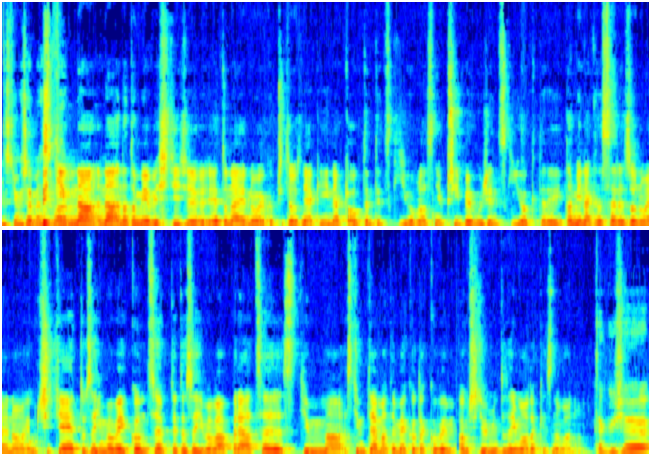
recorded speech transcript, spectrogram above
s tím řemeslem. bytím na, na, na tom jevišti, že je to najednou jako přítomnost nějaký jinak autentického vlastně příběhu ženského, který tam jinak zase rezonuje. No. Určitě je to zajímavý koncept, je to zajímavá práce s tím, s tím tématem jako takovým a určitě by mě to zajímalo taky znova. No. Takže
